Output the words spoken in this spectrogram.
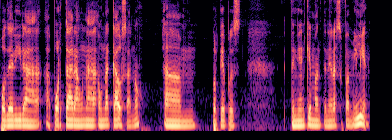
poder ir a aportar a una, causa, ¿no? porque pues tenían que mantener a su familia.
